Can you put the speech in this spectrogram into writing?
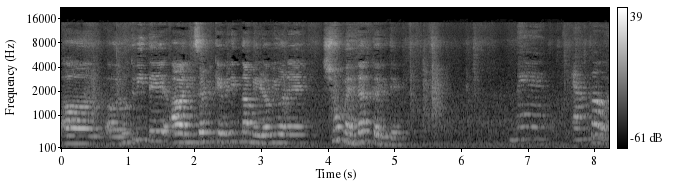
ઋત્વી તે આ રિઝલ્ટ કેવી રીતના મેળવ્યું અને શું મહેનત કરી તે? મેં એમ કહું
